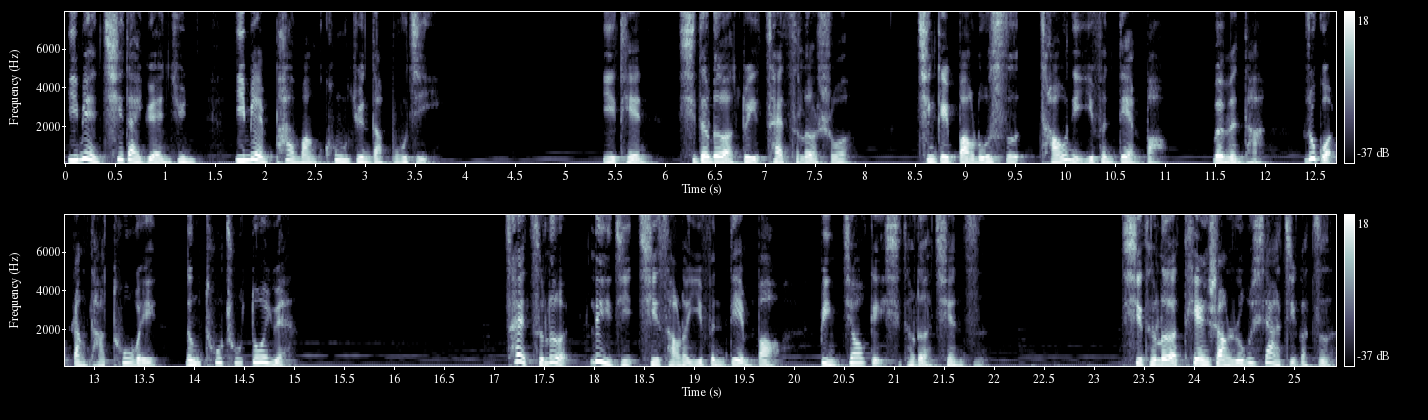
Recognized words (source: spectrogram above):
一面期待援军，一面盼望空军的补给。一天，希特勒对蔡茨勒说：“请给保卢斯草拟一份电报，问问他，如果让他突围，能突出多远。”蔡茨勒立即起草了一份电报，并交给希特勒签字。希特勒添上如下几个字：“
